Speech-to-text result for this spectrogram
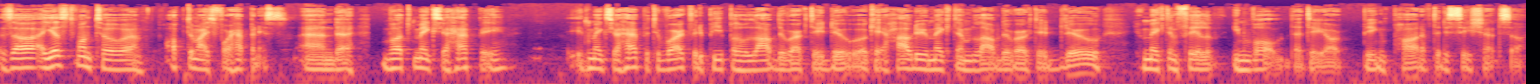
So I just want to uh, optimize for happiness. And uh, what makes you happy? It makes you happy to work with the people who love the work they do. Okay, how do you make them love the work they do? You make them feel involved, that they are being part of the decision. So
